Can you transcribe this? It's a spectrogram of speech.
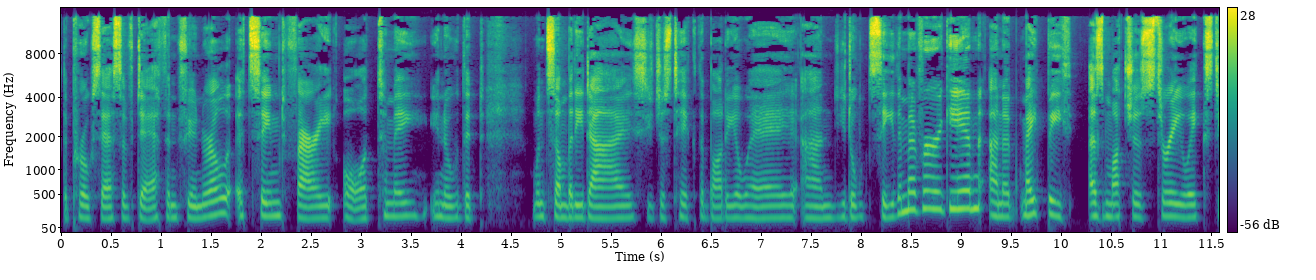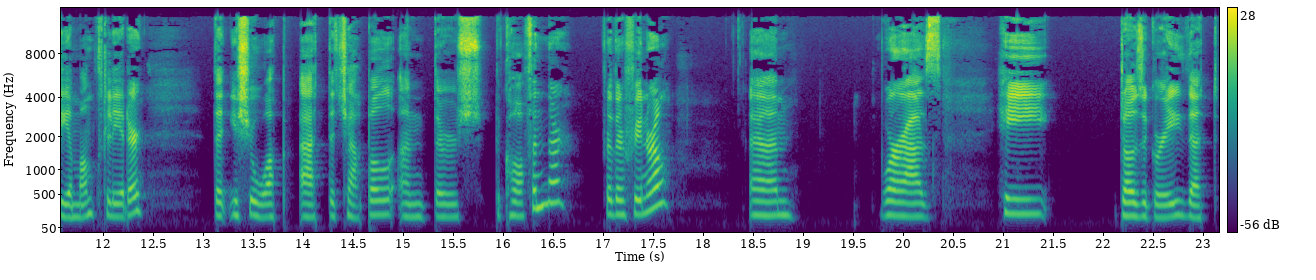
the process of death and funeral, it seemed very odd to me. You know, that when somebody dies, you just take the body away and you don't see them ever again. And it might be as much as three weeks to a month later that you show up at the chapel and there's the coffin there for their funeral. Um, whereas he does agree that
